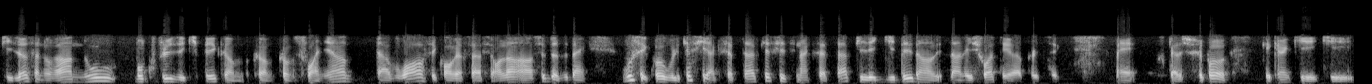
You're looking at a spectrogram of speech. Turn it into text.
puis là, ça nous rend, nous, beaucoup plus équipés comme, comme, comme soignants d'avoir ces conversations-là. Ensuite, de dire, ben, vous, c'est quoi vous voulez? Qu'est-ce qui est acceptable? Qu'est-ce qui est inacceptable? Puis les guider dans, dans les choix thérapeutiques. Ben, je sais pas, quelqu'un qui, qui,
